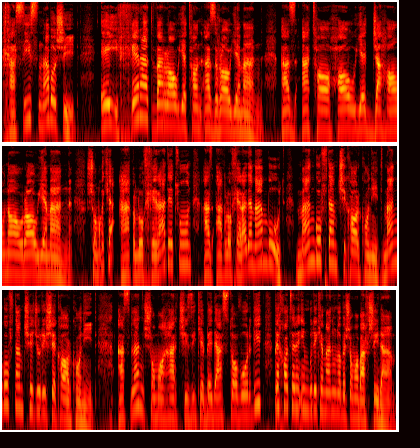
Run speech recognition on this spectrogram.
خسیس نباشید. ای خرد و رایتان از رای من از عطاهای جهان آرای من. شما که عقل و خردتون از عقل و خرد من بود من گفتم چی کار کنید من گفتم چه جوری شکار کنید. اصلا شما هر چیزی که به دست آوردید به خاطر این بوده که من اونو به شما بخشیدم.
